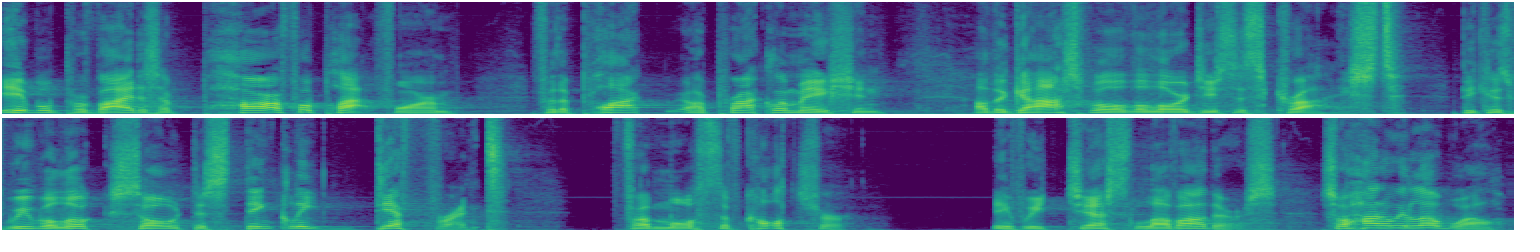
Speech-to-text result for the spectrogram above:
it will provide us a powerful platform for the uh, proclamation of the gospel of the Lord Jesus Christ because we will look so distinctly different from most of culture if we just love others. So, how do we love well?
